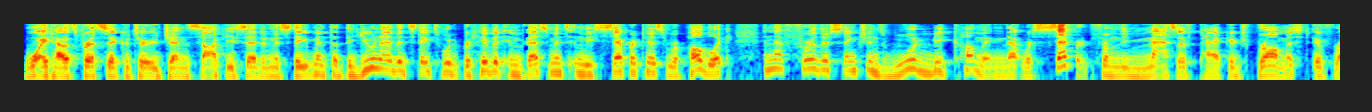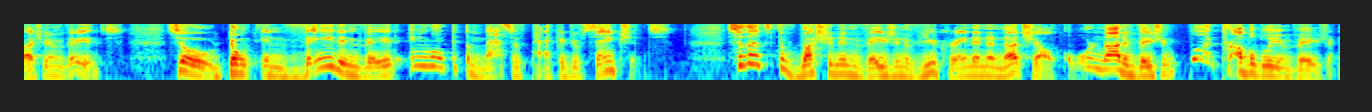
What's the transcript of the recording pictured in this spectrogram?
White House Press Secretary Jen Psaki said in a statement that the United States would prohibit investments in the separatist republic and that further sanctions would be coming that were separate from the massive package promised if Russia invades. So don't invade invade and you won't get the massive package of sanctions. So that's the Russian invasion of Ukraine in a nutshell, or not invasion, but probably invasion.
